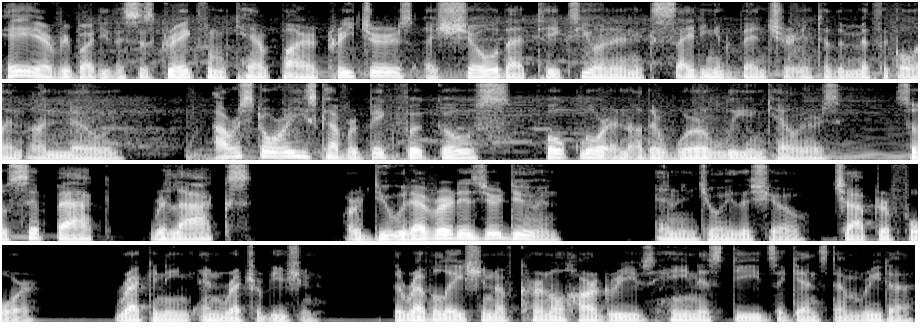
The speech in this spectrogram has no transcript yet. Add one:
Hey everybody, this is Greg from Campfire Creatures, a show that takes you on an exciting adventure into the mythical and unknown. Our stories cover Bigfoot ghosts, folklore, and other worldly encounters. So sit back, relax, or do whatever it is you're doing and enjoy the show. Chapter 4 Reckoning and Retribution. The revelation of Colonel Hargreaves' heinous deeds against Amrita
